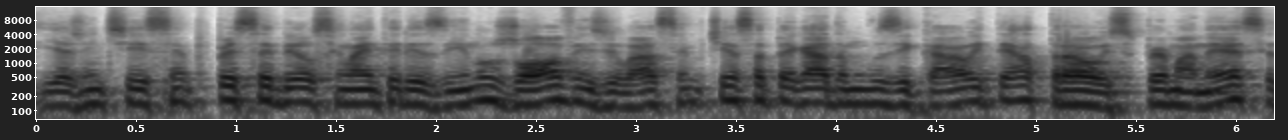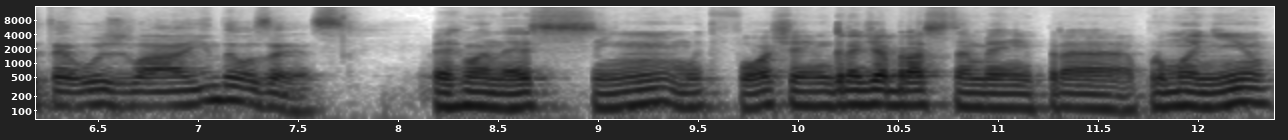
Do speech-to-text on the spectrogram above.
e, a, gente sempre percebeu, assim, lá em Teresina, os jovens de lá sempre tinham essa pegada musical e teatral. Isso permanece até hoje lá ainda, Oséias? Permanece, sim, muito forte. um grande abraço também para o Maninho,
